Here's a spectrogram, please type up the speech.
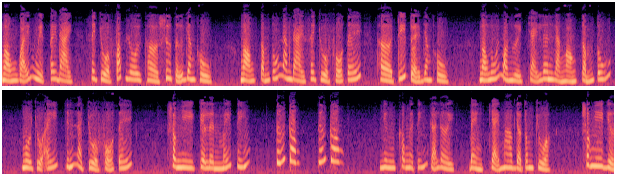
Ngọn Quải Nguyệt Tây Đài xây chùa Pháp Lôi thờ Sư Tử văn thù. Ngọn Cẩm Tú Nam Đài xây chùa Phổ Tế thờ Trí Tuệ văn thù. Ngọn núi mọi người chạy lên là ngọn Cẩm Tú. Ngôi chùa ấy chính là chùa Phổ Tế. Sông Nhi kêu lên mấy tiếng. Tướng công, tướng công. Nhưng không nghe tiếng trả lời, bèn chạy mau vào trong chùa. Sông Nhi vừa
